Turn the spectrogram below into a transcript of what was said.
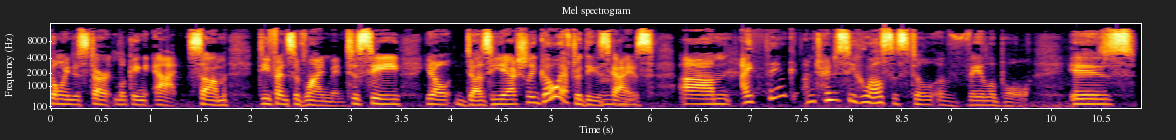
going to start looking at some defensive linemen to see, you know, does he actually go after these Mm-hmm. guys? Um, I think I'm trying to see who else is still available. Is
